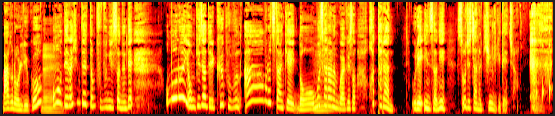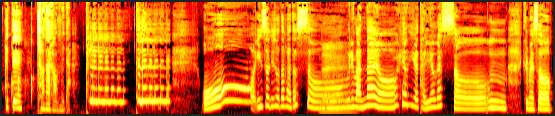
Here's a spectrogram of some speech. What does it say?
막을 올리고 네. 어머 내가 힘들었던 부분이 있었는데 어머나 연기자들이 그 부분 아무렇지도 않게 너무 음. 잘하는 거야. 그래서 허탈한 우리의 인선이 소주잔을 기울이게 되죠. 그때 전화가 옵니다. 탈랄랄랄랄랄 탈랄랄랄랄 오, 인선이 전화 받았어. 네. 우리 만나요. 혜영이가 달려갔어. 음, 그러면서,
